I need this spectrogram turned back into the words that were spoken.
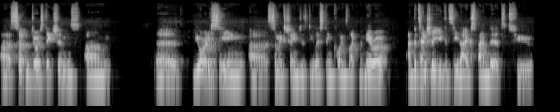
uh, certain jurisdictions. Um, uh, you're already seeing uh, some exchanges delisting coins like Monero, and potentially you could see that expanded to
